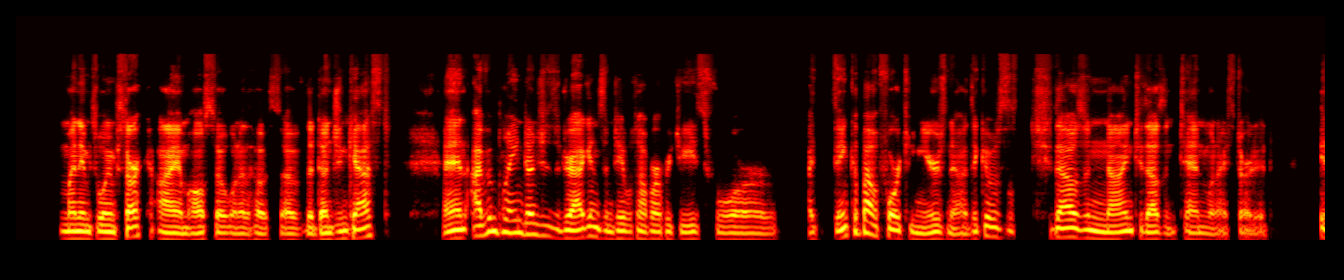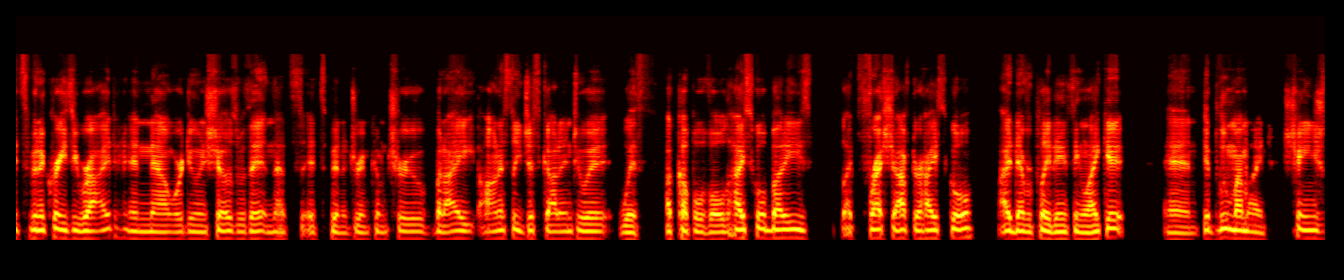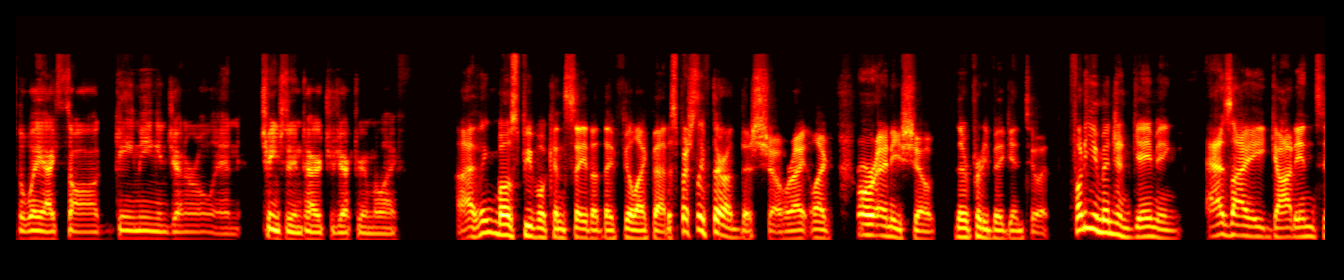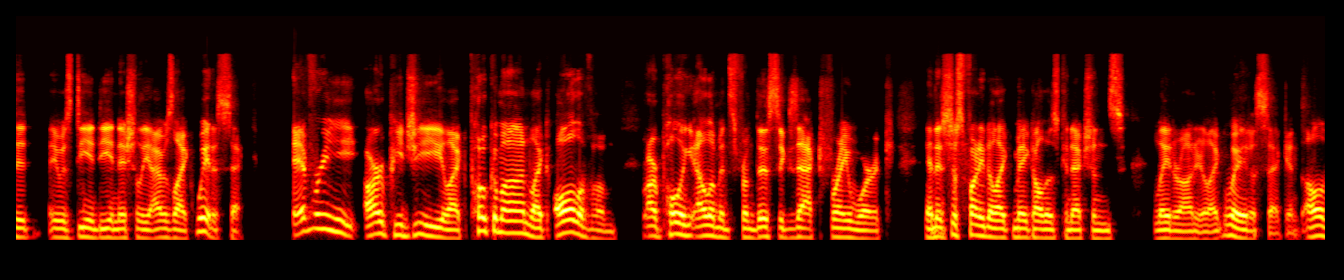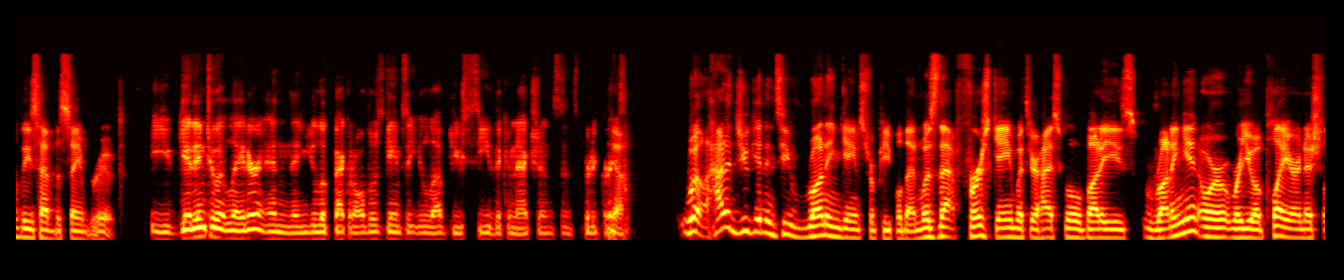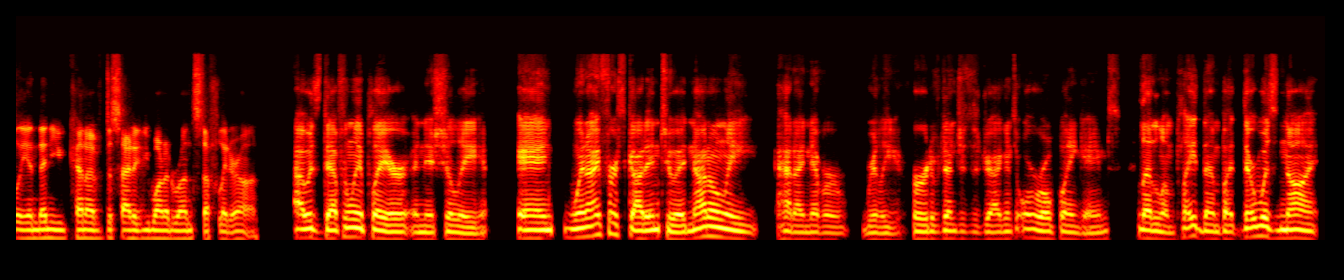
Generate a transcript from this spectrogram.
My name is William Stark. I am also one of the hosts of the Dungeoncast. And I've been playing Dungeons and Dragons and tabletop RPGs for, I think, about 14 years now. I think it was 2009, 2010 when I started. It's been a crazy ride, and now we're doing shows with it, and that's it's been a dream come true. But I honestly just got into it with a couple of old high school buddies, like fresh after high school. I'd never played anything like it and it blew my mind. Changed the way i saw gaming in general and changed the entire trajectory of my life. I think most people can say that they feel like that especially if they're on this show right? Like or any show they're pretty big into it. Funny you mentioned gaming. As i got into it was d&d initially i was like wait a sec. Every rpg like pokemon like all of them are pulling elements from this exact framework. And it's just funny to like make all those connections later on. You're like wait a second. All of these have the same root you get into it later and then you look back at all those games that you loved you see the connections it's pretty crazy. Yeah. well how did you get into running games for people then? Was that first game with your high school buddies running it or were you a player initially and then you kind of decided you wanted to run stuff later on? I was definitely a player initially and when i first got into it not only had i never really heard of dungeons and dragons or role-playing games let alone played them but there was not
